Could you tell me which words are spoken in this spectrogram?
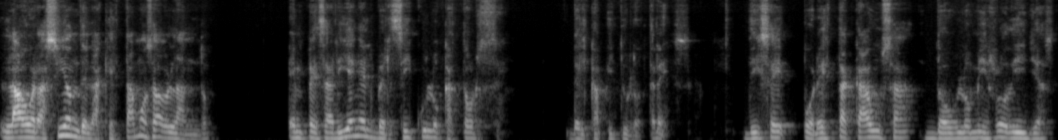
La oración de la que estamos hablando empezaría en el versículo 14 del capítulo 3 dice, por esta causa doblo mis rodillas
